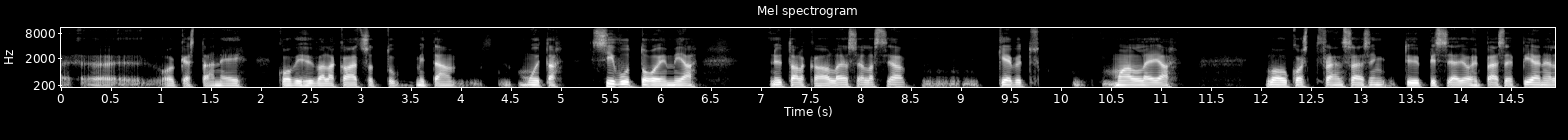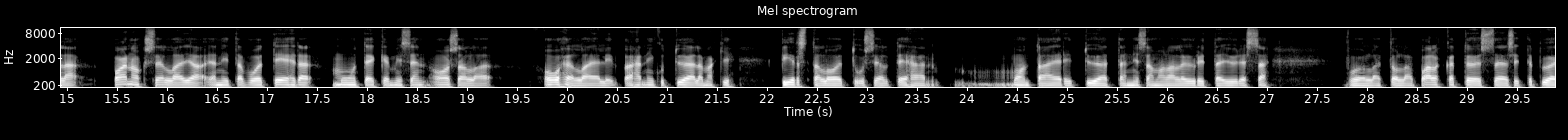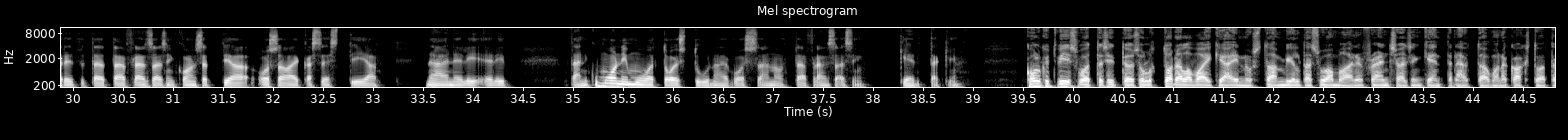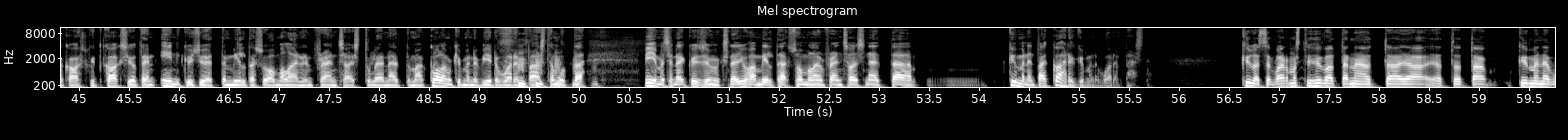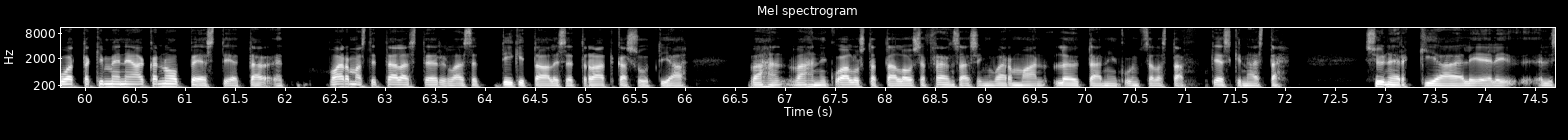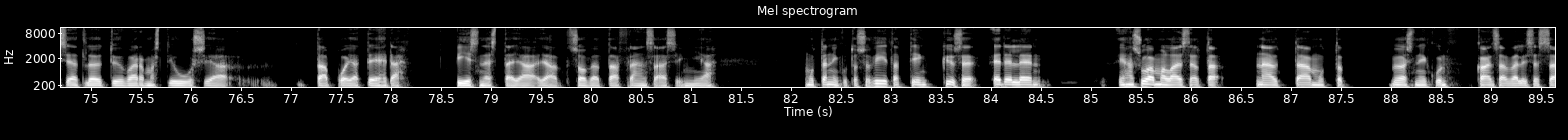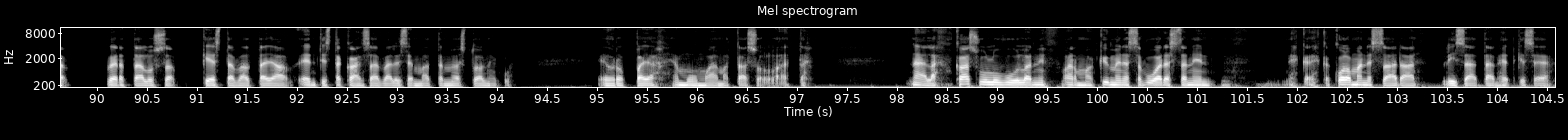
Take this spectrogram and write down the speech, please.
oikeastaan ei kovin hyvällä katsottu mitään muita sivutoimia – nyt alkaa olla jo sellaisia kevyt malleja, low cost franchising tyyppisiä, joihin pääsee pienellä panoksella ja, ja niitä voi tehdä muun tekemisen osalla ohella. Eli vähän niin kuin työelämäkin pirstaloituu, siellä tehdään montaa eri työtä, niin samalla lailla yrittäjyydessä voi olla, että ollaan palkkatöissä ja sitten pyöritetään jotain franchising-konseptia osa-aikaisesti ja näin. Eli, eli tämä niin kuin monimuotoistuu, näin voisi sanoa, tämä franchising-kenttäkin. 35 vuotta sitten olisi ollut todella vaikea ennustaa, miltä suomalainen franchising-kenttä näyttää vuonna 2022, joten en kysy, että miltä suomalainen franchise tulee näyttämään 35 vuoden päästä, mutta viimeisenä kysymyksenä, Juha, miltä suomalainen franchise näyttää 10 tai 20 vuoden päästä? Kyllä se varmasti hyvältä näyttää ja, ja tota, 10 vuottakin menee aika nopeasti, että, että varmasti tällaiset erilaiset digitaaliset ratkaisut ja vähän, vähän niin kuin alustatalous ja franchising varmaan löytää niin kuin sellaista keskinäistä synergiaa, eli, eli, eli sieltä löytyy varmasti uusia tapoja tehdä bisnestä ja, ja soveltaa franchisingia. Mutta niin kuin tuossa viitattiin, kyllä se edelleen ihan suomalaiselta näyttää, mutta myös niin kuin kansainvälisessä vertailussa kestävältä ja entistä kansainvälisemmältä myös tuolla niin kuin Eurooppa- ja, ja muun maailman tasolla. Että näillä kasvuluvuilla niin varmaan kymmenessä vuodessa niin ehkä, ehkä kolmannes saadaan lisää tämän hetkiseen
